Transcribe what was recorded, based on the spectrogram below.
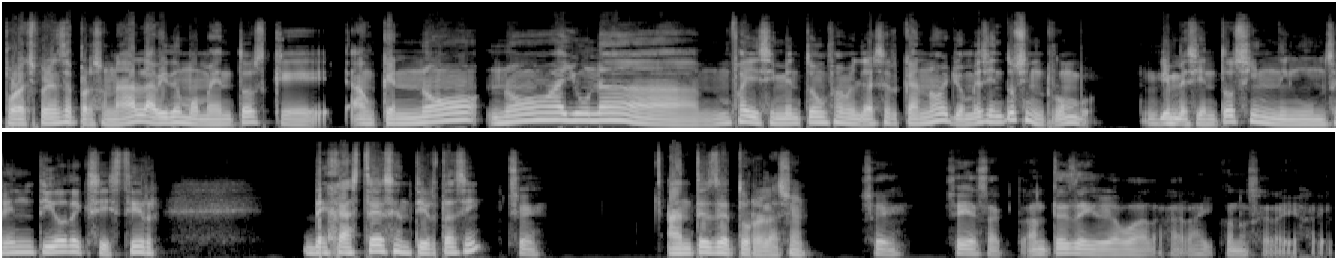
por experiencia personal, ha habido momentos que, aunque no, no hay una, un fallecimiento de un familiar cercano, yo me siento sin rumbo. Y me siento sin ningún sentido de existir. ¿Dejaste de sentirte así Sí, antes de tu relación? sí, sí, exacto. Antes de ir a Guadalajara y conocer a Yajaira.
